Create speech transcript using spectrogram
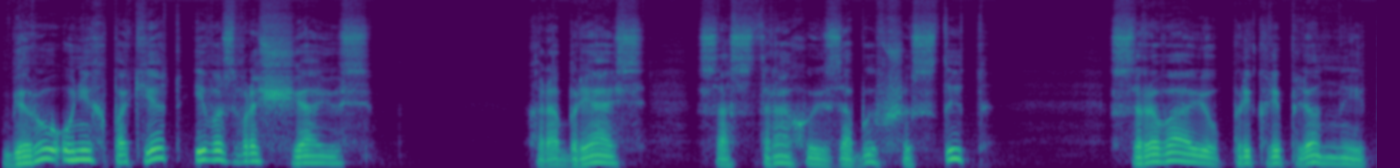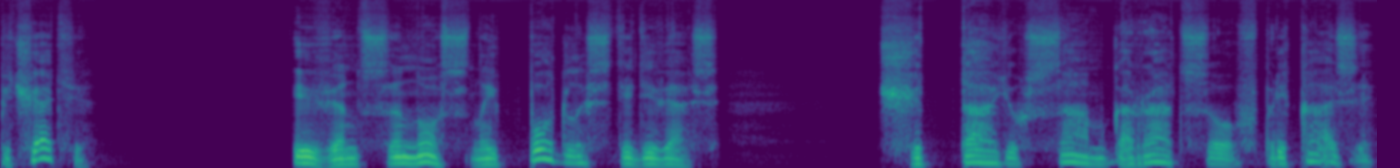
Беру у них пакет и возвращаюсь. Храбрясь, со страху и забывши стыд, Срываю прикрепленные печати И венценосной подлости девясь, Читаю сам Горацио в приказе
